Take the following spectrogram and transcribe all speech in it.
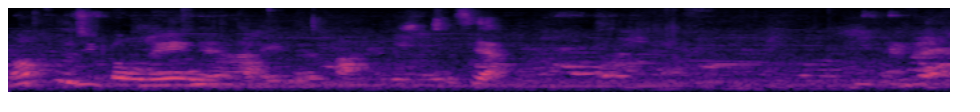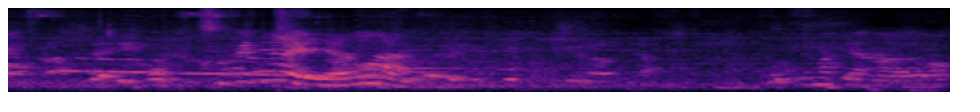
မောင်ဖူကြီးပုံလေးနေတာလေးလည်းပါတယ်ဆရာစပင်းရရမ်းလာတယ်ဒါတော့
